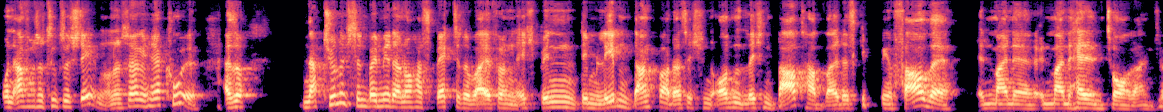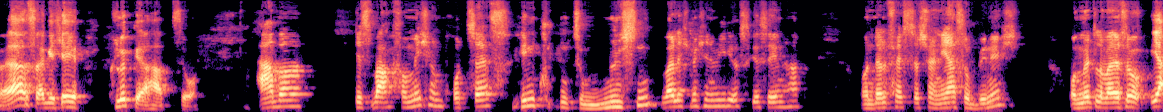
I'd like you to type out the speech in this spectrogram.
und einfach dazu zu stehen. Und dann sage ich, ja, cool. Also natürlich sind bei mir da noch Aspekte dabei von, ich bin dem Leben dankbar, dass ich einen ordentlichen Bart habe, weil das gibt mir Farbe in meine, in meinen hellen Ton rein. So, ja, sage ich, hey, Glück gehabt so. Aber das war für mich ein Prozess, hingucken zu müssen, weil ich mich in Videos gesehen habe und dann festzustellen, ja, so bin ich. Und mittlerweile so, ja,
